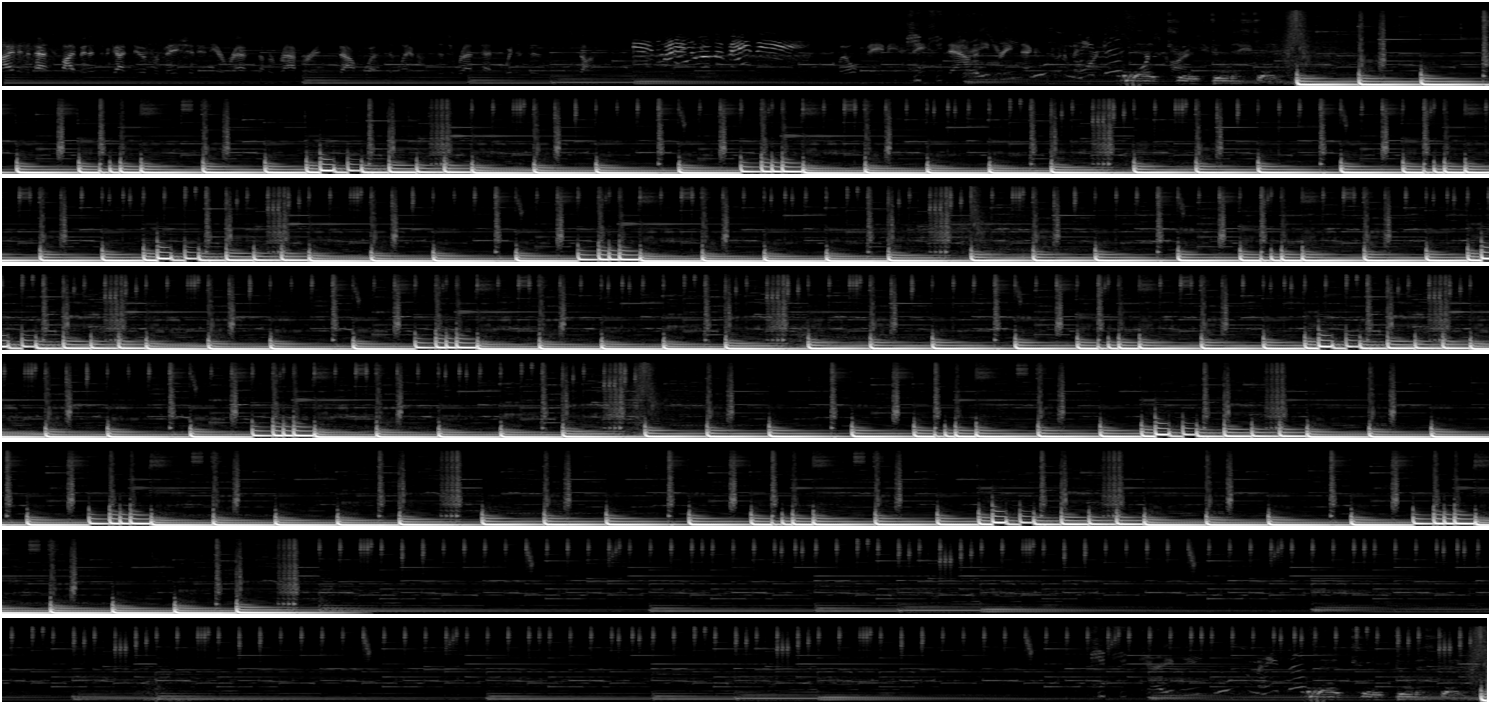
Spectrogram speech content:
tonight, in the past five minutes, we got new information in the arrest of a rapper in southwest Atlanta. This arrest had witnesses stunned. What are doing the baby? Lil Baby face down the street next to an orange sports car, as you can see. K-Week? Made this?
